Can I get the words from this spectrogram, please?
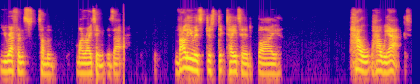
you referenced some of my writing is that value is just dictated by how how we act.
